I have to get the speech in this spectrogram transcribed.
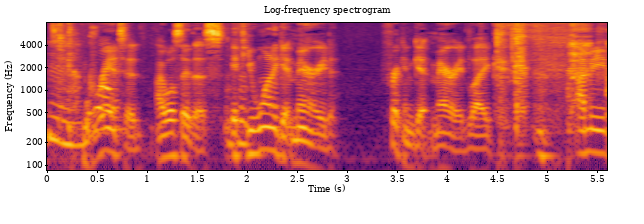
Hmm. granted i will say this. Mm-hmm. if you want to get married freaking get married. Like, I mean,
